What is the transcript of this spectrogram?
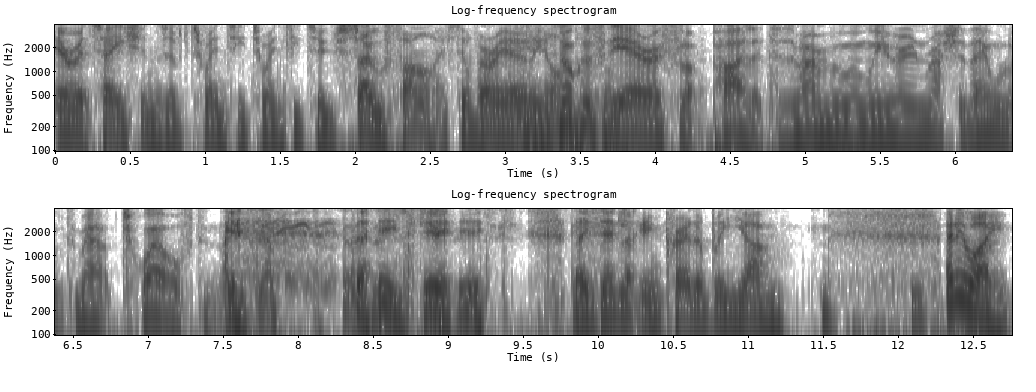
irritations of 2022 so far. It's still very early it's on. It's not good for the Aeroflot pilots. As I remember when we were in Russia, they all looked about twelve, didn't they? they did. They did look incredibly young. Anyway,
